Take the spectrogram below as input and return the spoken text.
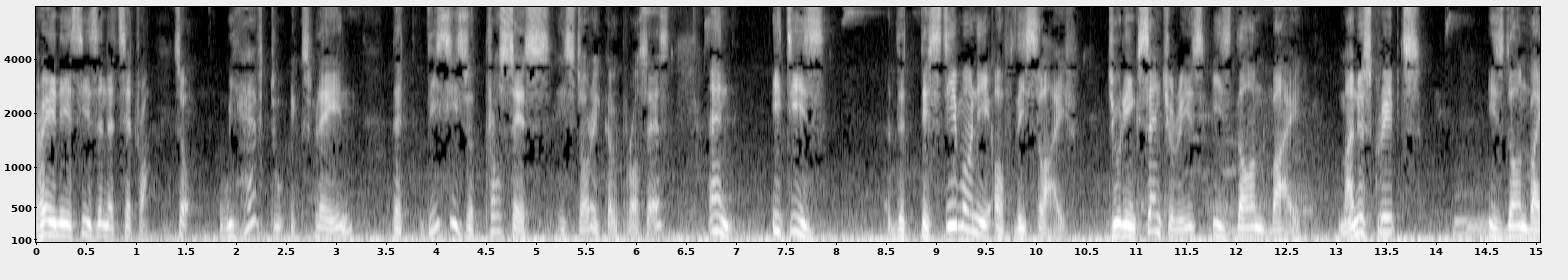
rainy season, etc. So we have to explain that this is a process, historical process, and it is the testimony of this life during centuries is done by manuscripts, is done by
